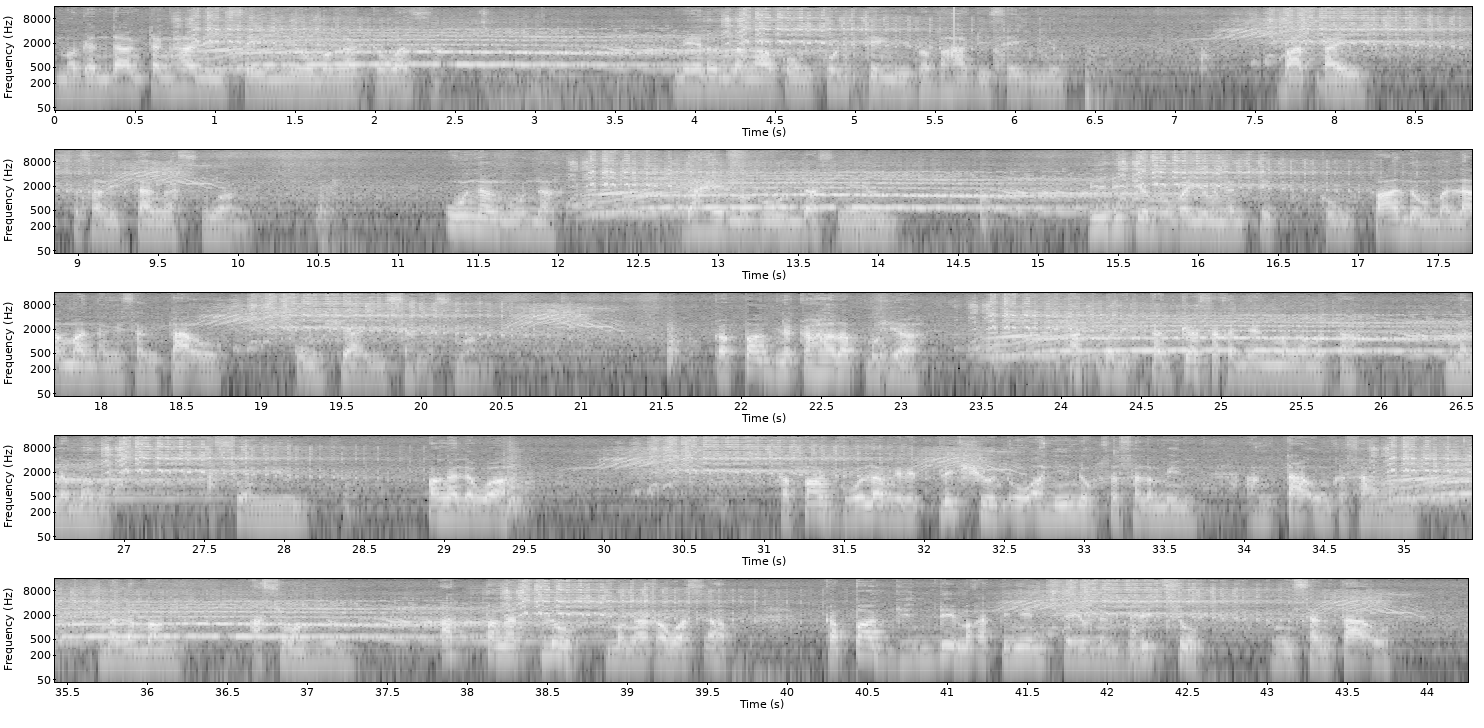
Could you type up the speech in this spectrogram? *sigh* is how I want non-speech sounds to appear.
Magandang tanghali sa inyo mga kawasak. Meron lang akong kunting ibabahagi sa inyo. Batay sa salitang aswang. Unang-una, dahil mag-uundas ngayon, bibigyan ko kayo ng tip kung paano malaman ang isang tao kung siya ay isang aswang. Kapag nakaharap mo siya at baliktad ka sa kanyang mga mata, malamang aswang yun. Pangalawa, kapag walang reflection o anino sa salamin ang taong kasama mo, malamang aswang yun. At pangatlo, mga kawasap, kapag hindi makatingin sa iyo ng diretso ang isang tao,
